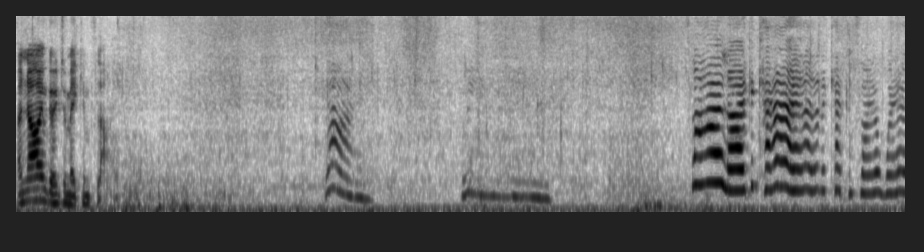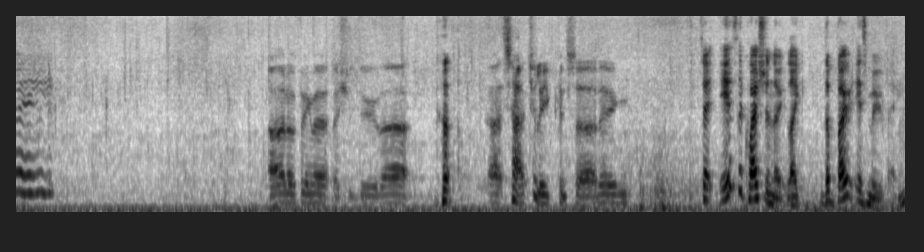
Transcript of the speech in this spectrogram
And now I'm going to make him fly. Fly! Whee! Fly like like a cat, a cat can fly away. I don't think that I should do that. That's actually concerning. So here's the question though, like the boat is moving.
